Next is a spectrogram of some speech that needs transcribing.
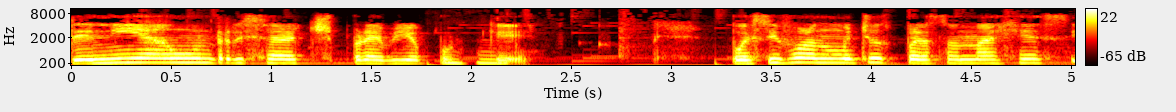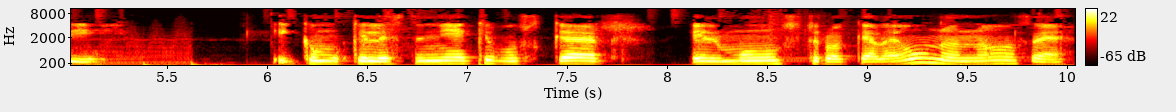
tenía un research previo porque pues sí fueron muchos personajes y, y como que les tenía que buscar el monstruo a cada uno, ¿no? O sea,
